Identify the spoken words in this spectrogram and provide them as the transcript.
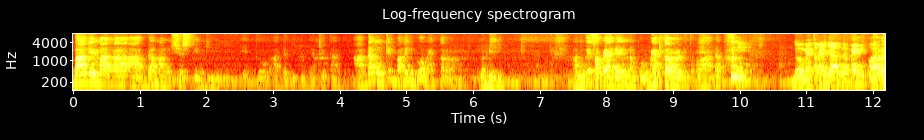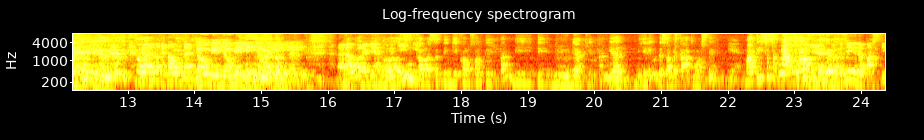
bagaimana ada manusia setinggi itu ada di dunia kita. Ada mungkin paling 2 meter lebih nah mungkin sampai ada yang 60 meter gitu kalau ada pun. Iya. dua meter aja udah pengkor. Jangan pakai tongkat. Nyomi, nyomi, Iya, nyomi. apalagi yang kalau tinggi. kalau setinggi kolosal Titan di, di, di dunia kita dia diri udah sampai ke atmosfer Iya. mati sesak nafas Iya, dia. itu sih udah pasti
